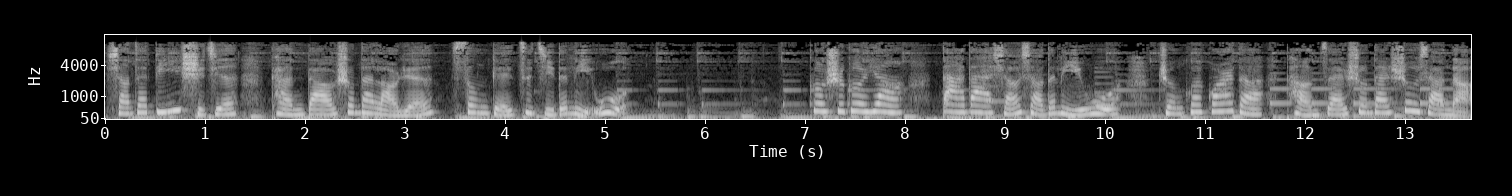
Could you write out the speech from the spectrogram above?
想在第一时间看到圣诞老人送给自己的礼物。各式各样、大大小小的礼物，正乖乖的躺在圣诞树下呢。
